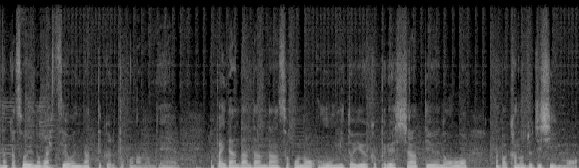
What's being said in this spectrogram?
なんかそういうのが必要になってくるとこなのでやっぱりだんだんだんだんそこの重みというかプレッシャーっていうのをやっぱ彼女自身も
